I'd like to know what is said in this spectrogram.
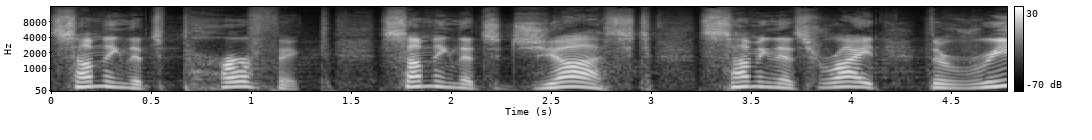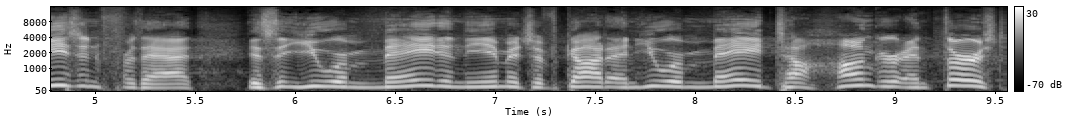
something that's perfect, something that's just, something that's right, the reason for that is that you were made in the image of God and you were made to hunger and thirst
